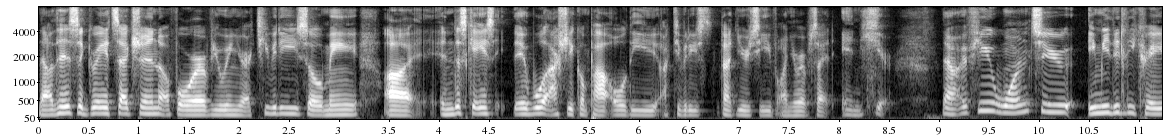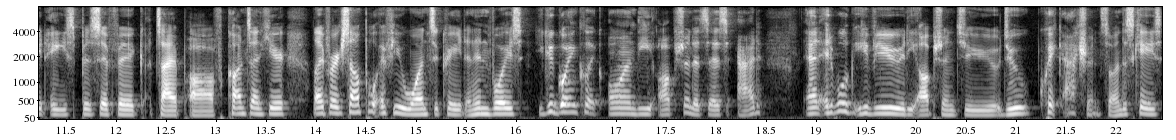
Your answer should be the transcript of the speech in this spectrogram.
Now this is a great section for viewing your activities. So may uh, in this case, it will actually compile all the activities that you receive on your website in here. Now, if you want to immediately create a specific type of content here, like for example, if you want to create an invoice, you could go and click on the option that says add and it will give you the option to do quick action. So in this case,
